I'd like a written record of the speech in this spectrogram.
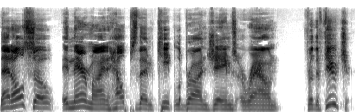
That also, in their mind, helps them keep LeBron James around for the future.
